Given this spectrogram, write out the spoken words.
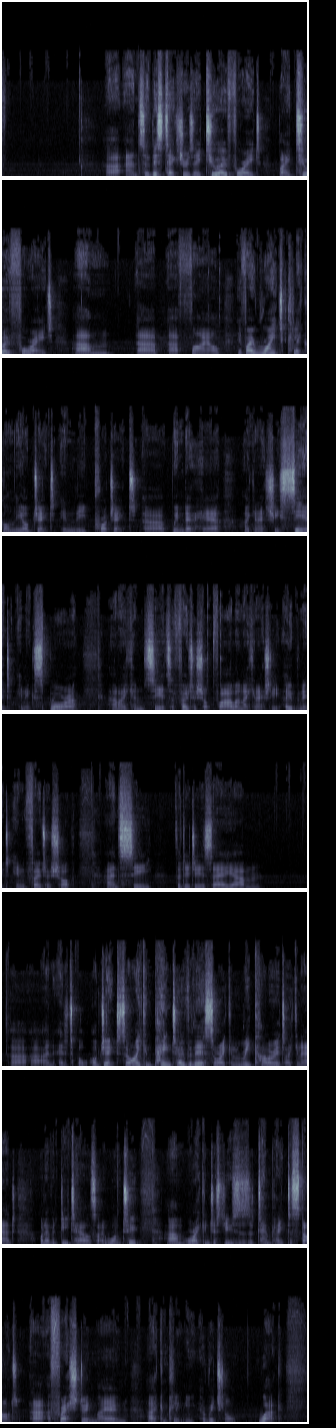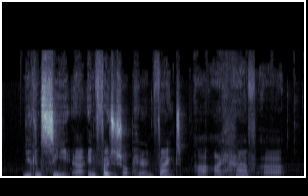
Uh, and so this texture is a 2048 by 2048 um, uh, uh, file. If I right click on the object in the project uh, window here, I can actually see it in Explorer and I can see it's a Photoshop file and I can actually open it in Photoshop and see that it is a um, uh, uh, an editable object. So I can paint over this or I can recolor it, I can add whatever details I want to, um, or I can just use it as a template to start uh, afresh doing my own uh, completely original work. You can see uh, in Photoshop here, in fact, uh, I have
